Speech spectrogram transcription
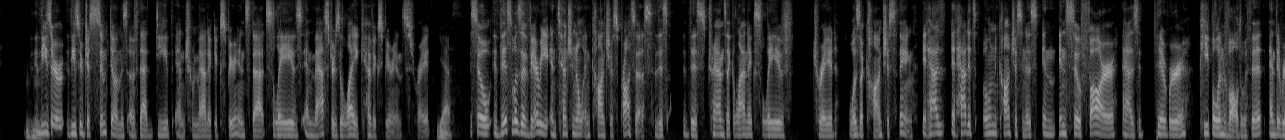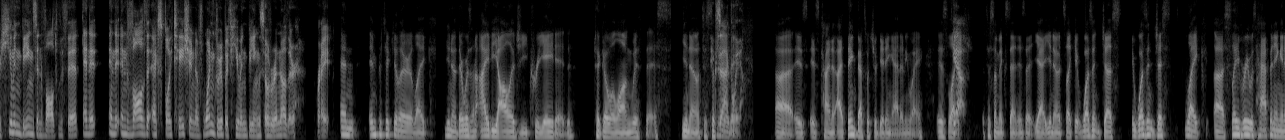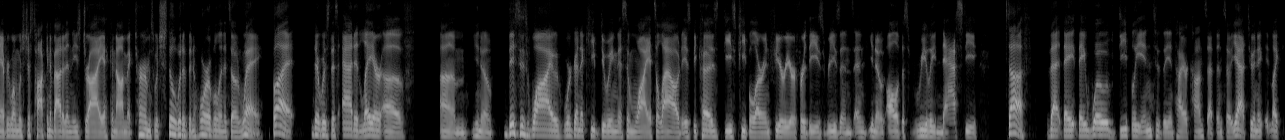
hmm these are these are just symptoms of that deep and traumatic experience that slaves and masters alike have experienced right? Yes. So this was a very intentional and conscious process. This this transatlantic slave trade was a conscious thing. It has it had its own consciousness in insofar as there were people involved with it and there were human beings involved with it and it and it involved the exploitation of one group of human beings over another right? And in particular like you know there was an ideology created to go along with this you know to support exactly. It, uh is is kind of i think that's what you're getting at anyway is like Yeah. to some extent is that yeah you know it's like it wasn't just it wasn't just like uh, slavery was happening and everyone was just talking about it in these dry economic terms which still would have been horrible in its own way. But there was this added layer of um you know this is why we're going to keep doing this and why it's allowed is because these people are inferior for these reasons and you know all of this really nasty stuff that they they wove deeply into the entire concept. And so yeah to an it, like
